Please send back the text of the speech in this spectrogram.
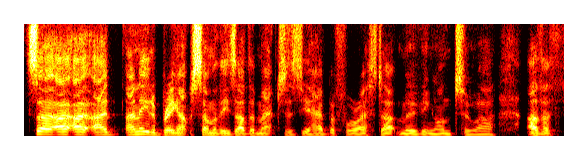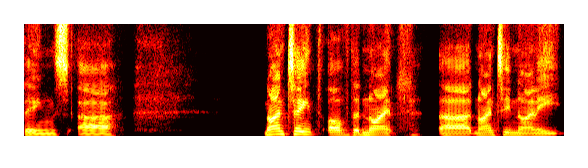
so I, I I- I need to bring up some of these other matches you had before I start moving on to uh, other things. Uh, 19th of the 9th, uh, 1990.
